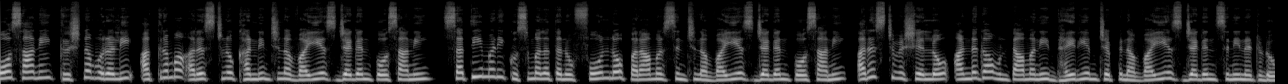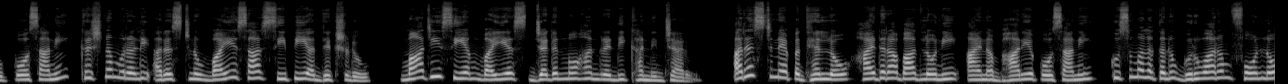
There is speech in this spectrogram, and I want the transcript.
పోసాని కృష్ణమురళి అక్రమ అరెస్టును ఖండించిన వైఎస్ జగన్ పోసాని సతీమణి కుసుమలతను ఫోన్లో పరామర్శించిన వైఎస్ జగన్ పోసాని అరెస్టు విషయంలో అండగా ఉంటామని ధైర్యం చెప్పిన వైఎస్ జగన్ సినీనటుడు పోసాని కృష్ణమురళి అరెస్టును వైఎస్ఆర్ సిపి అధ్యక్షుడు మాజీ సీఎం వైఎస్ జగన్మోహన్ రెడ్డి ఖండించారు. అరెస్ట్ నేపథ్యంలో హైదరాబాద్లోని ఆయన భార్య పోసాని కుసుమలతను గురువారం ఫోన్లో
